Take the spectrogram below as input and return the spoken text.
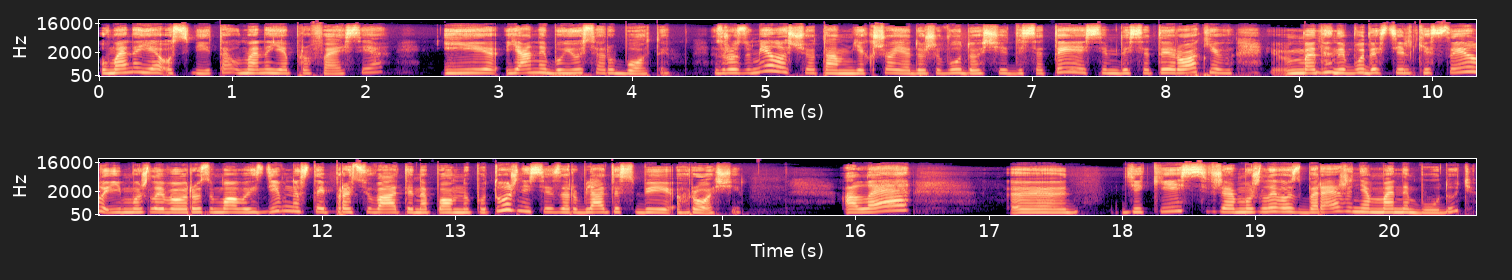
у мене є освіта, у мене є професія, і я не боюся роботи. Зрозуміло, що там, якщо я доживу до 60-70 років, в мене не буде стільки сил і, можливо, розумових здібностей працювати на повну потужність і заробляти собі гроші. Але е, якісь вже, можливо, збереження в мене будуть.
